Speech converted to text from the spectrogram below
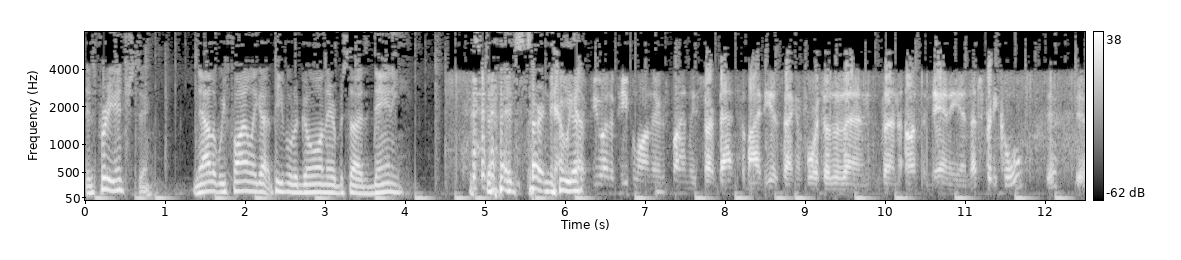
it's pretty interesting. Now that we finally got people to go on there besides Danny, it's starting to yeah, we heat got up. a few other people on there to finally start batting some ideas back and forth other than than us and Danny, and that's pretty cool. Yeah, yeah.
